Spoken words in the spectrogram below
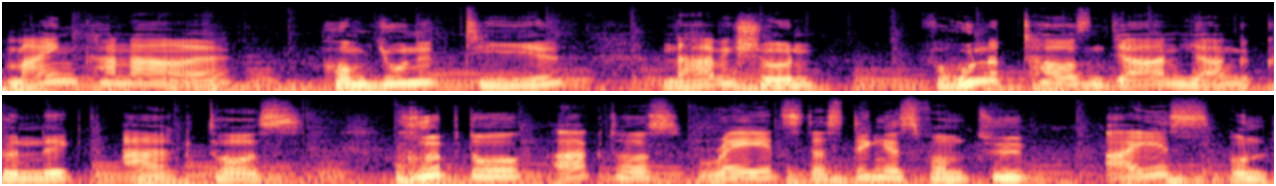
Mein Kanal Community, und da habe ich schon vor 100.000 Jahren hier angekündigt, Arktos. Krypto Arctos Raids, das Ding ist vom Typ Eis und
